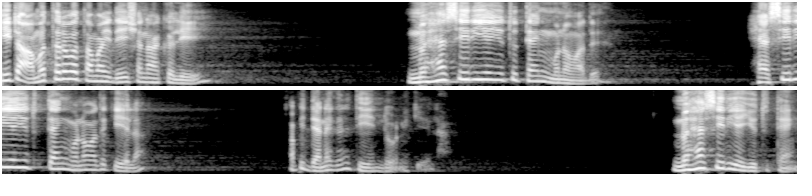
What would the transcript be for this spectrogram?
ඊට අමතරව තමයි දේශනා කළේ නොහැසිරිය යුතු තැන් මොනවද. හැසිරිය යුතු තැන් මොනවද කියලා අපි දැනගෙන තියෙන්ඩ ඕන කියලා. නොහැසිරිය යුතු තැන්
